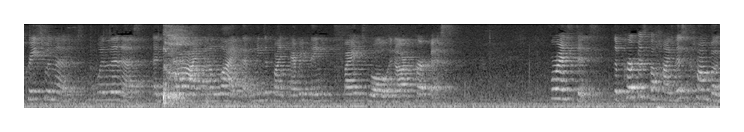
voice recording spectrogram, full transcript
creates within, us a drive and a life that we define everything by its role in our purpose. For instance, the purpose behind this Convo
